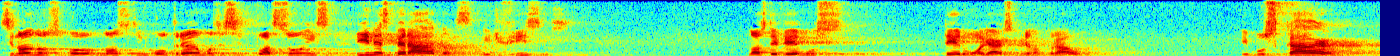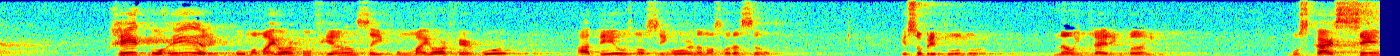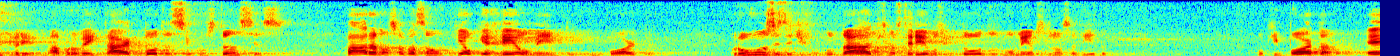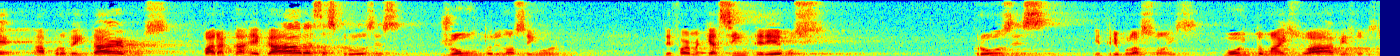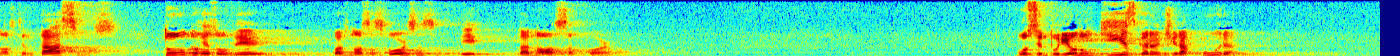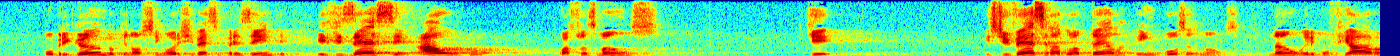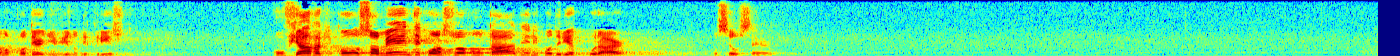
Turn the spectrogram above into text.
Se nós nos, nos encontramos em situações inesperadas e difíceis, nós devemos ter um olhar sobrenatural e buscar recorrer com uma maior confiança e com um maior fervor a Deus, nosso Senhor, na nossa oração. E, sobretudo, não entrar em pânico buscar sempre aproveitar todas as circunstâncias para a nossa salvação, que é o que realmente importa. Cruzes e dificuldades nós teremos em todos os momentos da nossa vida. O que importa é aproveitarmos para carregar essas cruzes junto de nosso Senhor, de forma que assim teremos cruzes e tribulações muito mais suaves do que se nós tentássemos tudo resolver com as nossas forças e da nossa forma. O centurião não quis garantir a cura, obrigando que Nosso Senhor estivesse presente e fizesse algo com as suas mãos, que estivesse lá do lado dela e impôs as mãos. Não, ele confiava no poder divino de Cristo. Confiava que somente com a sua vontade ele poderia curar o seu servo.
